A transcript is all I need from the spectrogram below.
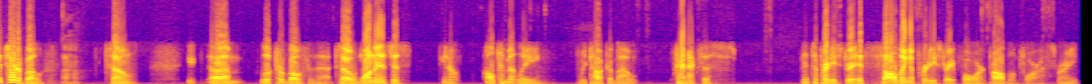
It's sort of both. Uh-huh. So um, look for both of that. So one is just, you know, ultimately we talk about KaiNexus. It's a pretty straight. It's solving a pretty straightforward problem for us, right?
